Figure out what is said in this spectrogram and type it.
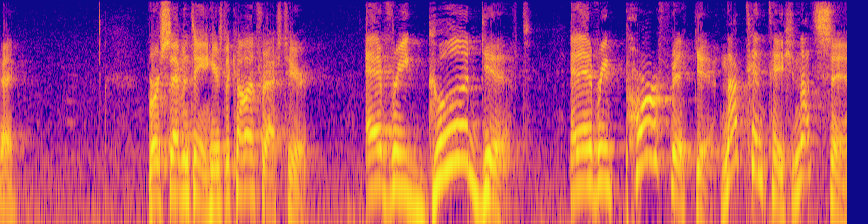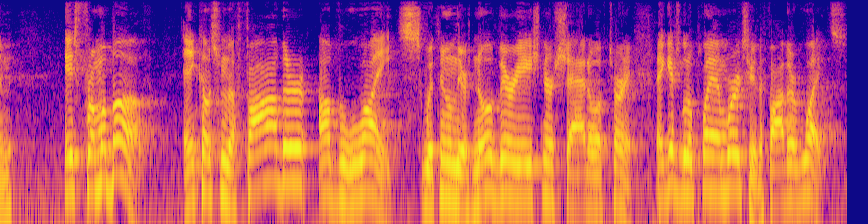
Okay. Verse 17, here's the contrast here. Every good gift and every perfect gift, not temptation, not sin, is from above. And it comes from the Father of lights, with whom there's no variation or shadow of turning. And it gives a little play on words here the Father of lights.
